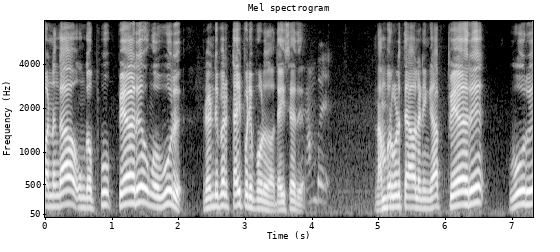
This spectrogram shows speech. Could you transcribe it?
பண்ணுங்க? உங்கள் பூ பேர் உங்கள் ஊர் ரெண்டு பேரும் டைப் பண்ணி போடுவோம் தயவுசெய்து. நம்பர் நம்பர் கூட தேவையில்ல நீங்கள் பேர் ஊர்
